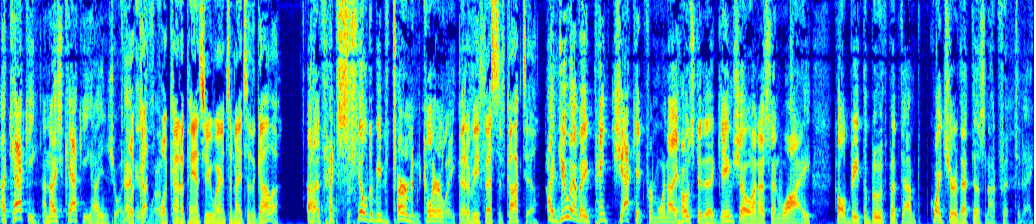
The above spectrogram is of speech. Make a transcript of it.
a khaki, a nice khaki. I enjoy. What, ki- what kind of pants are you wearing tonight to the gala? Uh, that's still to be determined. Clearly, Better be festive cocktail. I do have a pink jacket from when I hosted a game show on SNY called Beat the Booth, but I'm quite sure that does not fit today.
